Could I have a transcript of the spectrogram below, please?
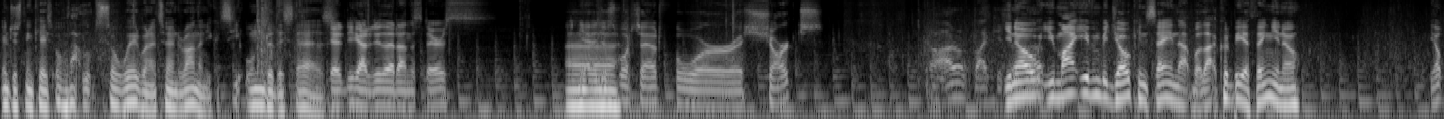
And just in case. Oh, that looked so weird when I turned around. Then you could see under the stairs. Yeah, you got to do that on the stairs. Uh, yeah, just watch out for uh, sharks. Oh, I don't like it. You know, you might even be joking saying that, but that could be a thing. You know. Yep.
